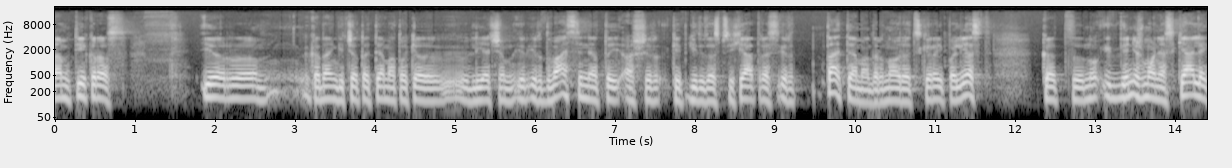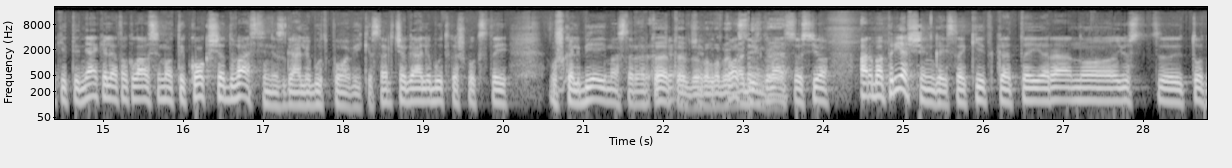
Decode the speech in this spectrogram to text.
tam tikras Ir kadangi čia tą temą tokią liečiam ir, ir dvasinę, tai aš ir kaip gydytojas psichiatras ir tą temą dar noriu atskirai paliesti, kad nu, vieni žmonės kelia, kiti nekelia to klausimo, tai koks čia dvasinis gali būti poveikis. Ar čia gali būti kažkoks tai užkalbėjimas, ar, ar, taip, taip, dabar labai madinga. Dvasios jo. Arba priešingai sakyti, kad tai yra, nu, jūs to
